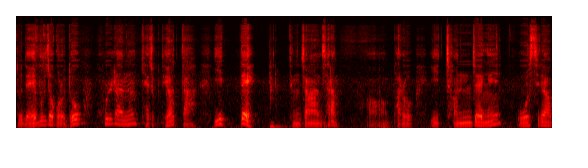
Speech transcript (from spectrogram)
또 내부적으로도 혼란은 계속되었다. 이때 등장한 사람 어, 바로 이 전쟁의 오스트리아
